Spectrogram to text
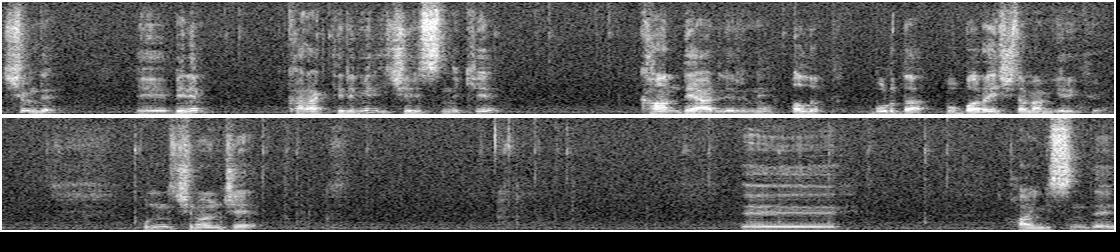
Şimdi e, benim karakterimin içerisindeki kan değerlerini alıp burada bu bara işlemem gerekiyor. Bunun için önce e, hangisinde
